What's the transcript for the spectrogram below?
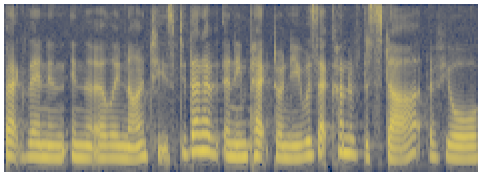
back then in, in the early 90s, did that have an impact on you? Was that kind of the start of your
